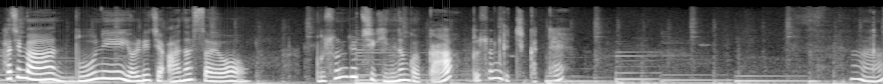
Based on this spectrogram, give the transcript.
하지만 문이 열리지 않았어요. 무슨 규칙이 있는 걸까? 무슨 규칙 같아? 음,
